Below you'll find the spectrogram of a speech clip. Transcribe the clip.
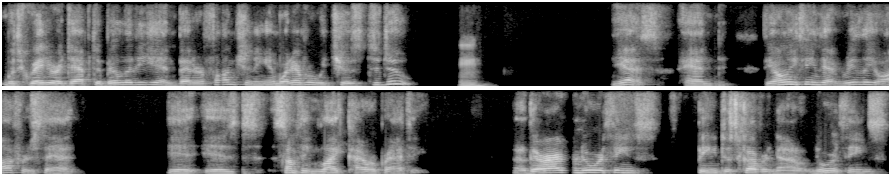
with greater adaptability and better functioning in whatever we choose to do. Mm. Yes. And the only thing that really offers that is, something like chiropractic. Uh, there are newer things being discovered now, newer things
